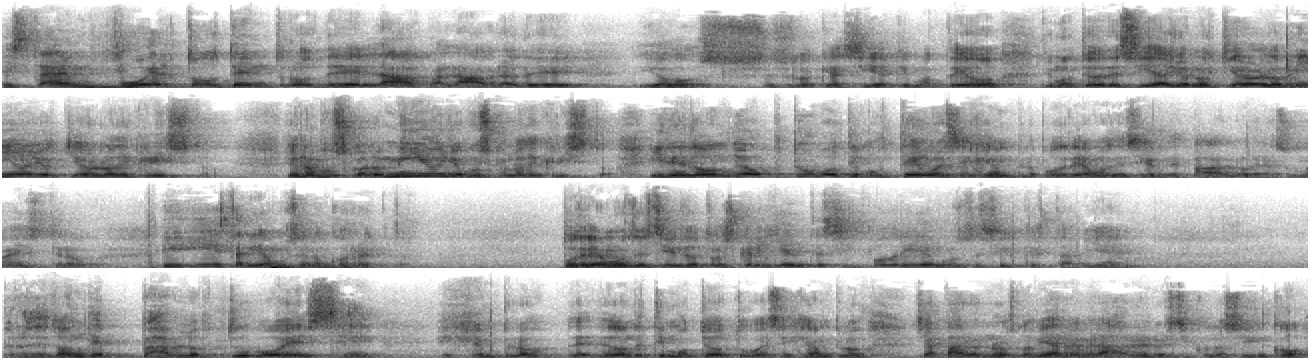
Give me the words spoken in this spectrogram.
está envuelto dentro de la palabra de Dios. Eso es lo que hacía Timoteo. Timoteo decía, yo no quiero lo mío, yo quiero lo de Cristo. Yo no busco lo mío, yo busco lo de Cristo. ¿Y de dónde obtuvo Timoteo ese ejemplo? Podríamos decir de Pablo, era su maestro, y, y estaríamos en lo correcto. Podríamos decir de otros creyentes y podríamos decir que está bien. Pero ¿de dónde Pablo obtuvo ese ejemplo? ¿De, dónde Timoteo tuvo ese ejemplo? Ya Pablo nos lo había revelado en el versículo 5.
